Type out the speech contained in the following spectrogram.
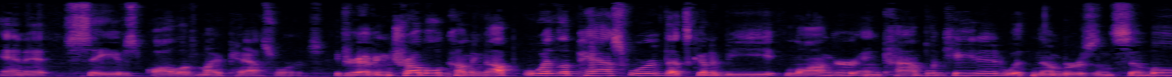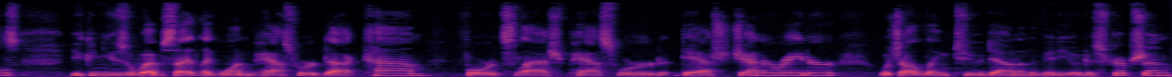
and it saves all of my passwords. If you're having trouble coming up with a password that's going to be longer and complicated with numbers and symbols, you can use a website like onepassword.com forward slash password dash generator, which I'll link to down in the video description.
